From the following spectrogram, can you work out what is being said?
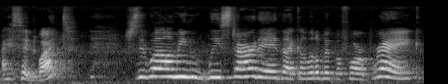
I said, what? She said, well, I mean, we started like a little bit before break,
